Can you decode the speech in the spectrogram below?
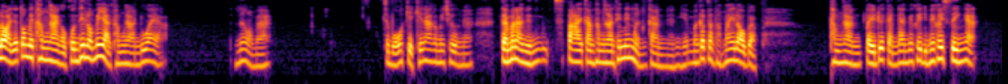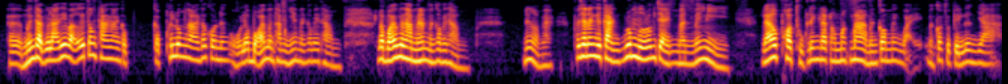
เราอาจจะต้องไปทำงานกับคนที่เราไม่อยากทำงานด้วยอะเนื้อออกไหมจะบอกว่าเกลียดขี้หน้าก็ไม่เชิงนะ แต่มันอาจจะสไตล์การทำงานที่ไม่เหมือนกันอย่างเงี้ยมันก็จะทำให้เราแบบ ทำงานไปด้วยกันได้ไม่ค่อยดีไม่ค่อยซิงอะเออเหมือนกับเวลาที่แบบเอ้ยต้องทำงานกับกับเพื่อนร่วมงานสักคนหนึ่งโอ้เราบอกให้มันทำอย่างนี้มันก็ไม่ทำเราบอกให้มันทำนั้นมันก็ไม่ทำนึกออกไหมเพราะฉะนั้นคือการร่วมมือร่วมใจมันไม่มี แล้วพอถูกเร่งรัดเรามากๆ มันก็ไม่ไหว มันก็จะเป็นเรื่องยาก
